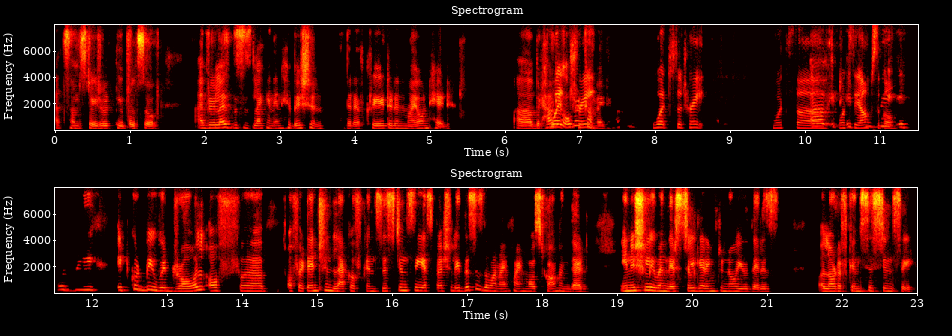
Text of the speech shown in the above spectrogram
at some stage with people. So I've realized this is like an inhibition that I've created in my own head. Uh, but how what do you overcome trait? it? What's the trait? What's the uh, it, what's it the obstacle? Be, it could be it could be withdrawal of uh, of attention, lack of consistency. Especially this is the one I find most common. That initially, when they're still getting to know you, there is a lot of consistency,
